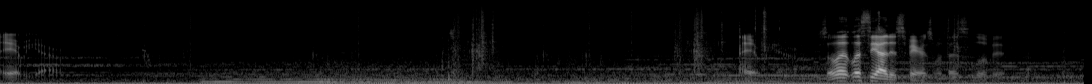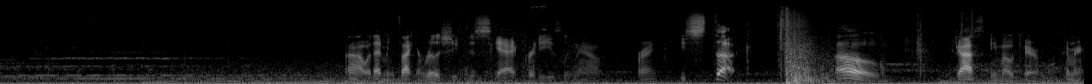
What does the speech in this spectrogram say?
There we go. There we go. So let, let's see how this fares with us a little bit. Oh, well that means I can really shoot this skag pretty easily now, right? He's stuck. Oh. Got to be more careful. Come here.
